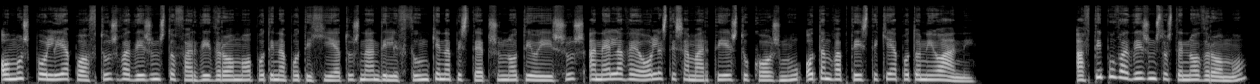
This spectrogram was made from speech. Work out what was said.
Όμως πολλοί από αυτούς βαδίζουν στο φαρδί δρόμο από την αποτυχία τους να αντιληφθούν και να πιστέψουν ότι ο ίσου ανέλαβε όλες τις αμαρτίες του κόσμου όταν βαπτίστηκε από τον Ιωάννη. Αυτοί που βαδίζουν στο στενό δρόμο,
